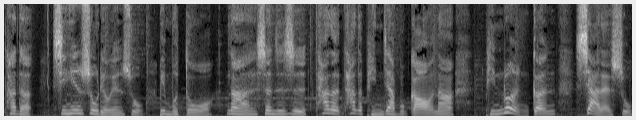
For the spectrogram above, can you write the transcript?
它的星星数、留言数并不多，那甚至是它的它的评价不高，那。评论跟下载数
